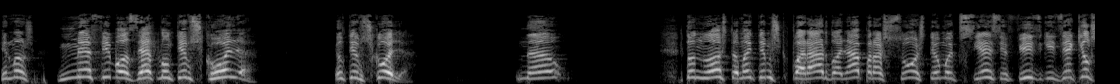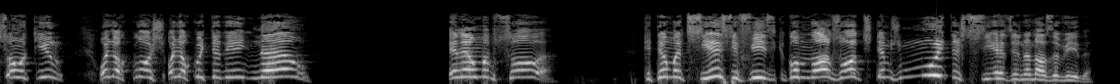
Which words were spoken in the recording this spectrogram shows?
Irmãos, Mefibosete não teve escolha. Ele teve escolha? Não. Então nós também temos que parar de olhar para as pessoas que têm uma deficiência física e dizer que eles são aquilo. Olha o coxo, olha o coitadinho. Não. Ele é uma pessoa que tem uma deficiência física, como nós outros temos muitas deficiências na nossa vida.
